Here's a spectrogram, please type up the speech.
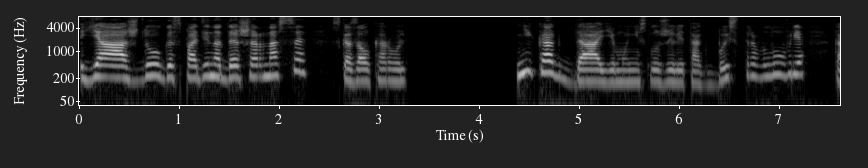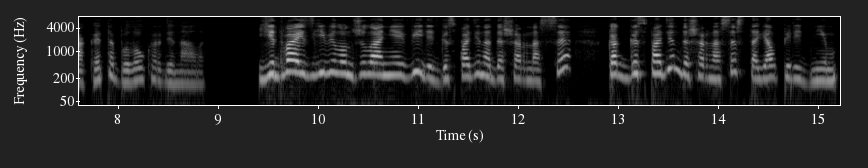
«Я жду господина де Шарнасе», — сказал король. Никогда ему не служили так быстро в Лувре, как это было у кардинала. Едва изъявил он желание видеть господина де Шарнасе, как господин де Шарнасе стоял перед ним.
